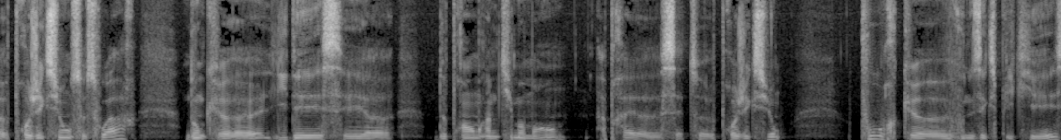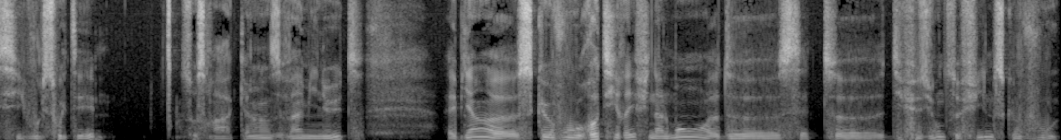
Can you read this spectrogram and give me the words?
euh, projection ce soir. Donc euh, l'idée, c'est euh, de prendre un petit moment après cette projection pour que vous nous expliquiez, si vous le souhaitez, ce sera 15-20 minutes, eh bien, ce que vous retirez finalement de cette diffusion de ce film, ce que vous,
